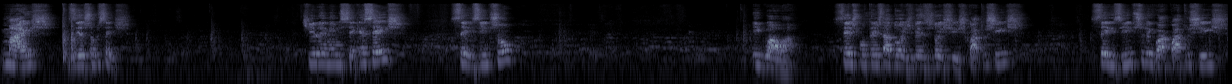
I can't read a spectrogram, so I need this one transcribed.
mais Z sobre 6. Tira o MMC que é 6 6y igual a 6 por 3 dá 2 vezes 2x, 4x. 6y igual a 4x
